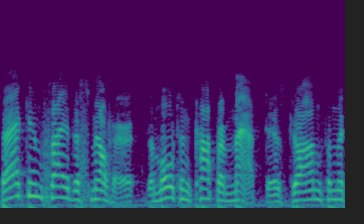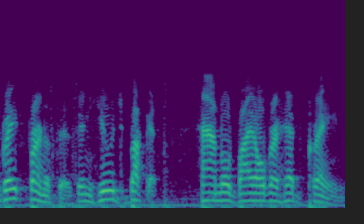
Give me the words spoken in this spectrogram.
Back inside the smelter, the molten copper matte is drawn from the great furnaces in huge buckets, handled by overhead cranes.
